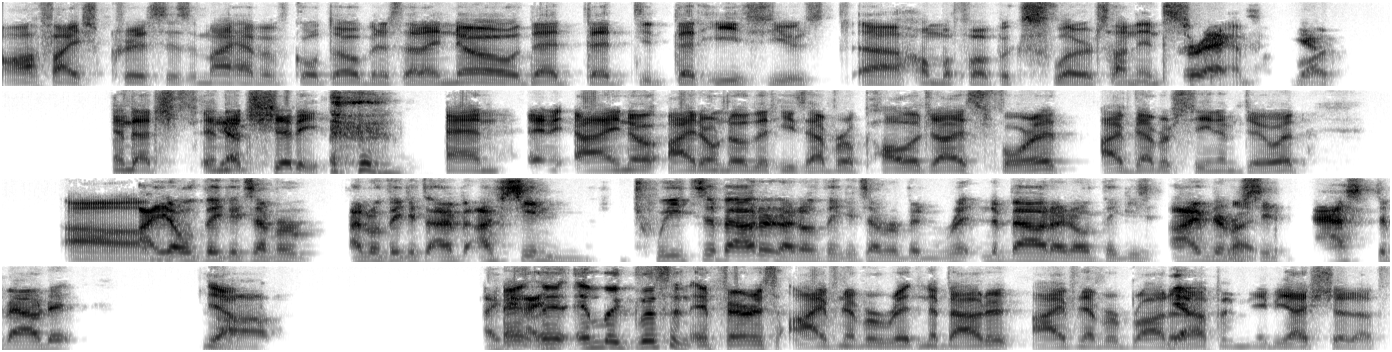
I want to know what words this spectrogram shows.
off ice criticism I have of Goldobin is that I know that that that he's used uh, homophobic slurs on Instagram, yeah. and that's and yeah. that's shitty. and and I know I don't know that he's ever apologized for it. I've never seen him do it. Um, I don't think it's ever. I don't think it's. I've I've seen tweets about it. I don't think it's ever been written about. I don't think he's. I've never right. seen him asked about it. Yeah. Uh, I, and, I, and, like, listen. In fairness, I've never written about it. I've never brought it yeah. up, and maybe I should have.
